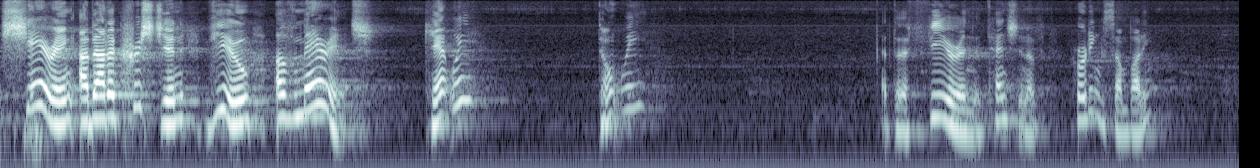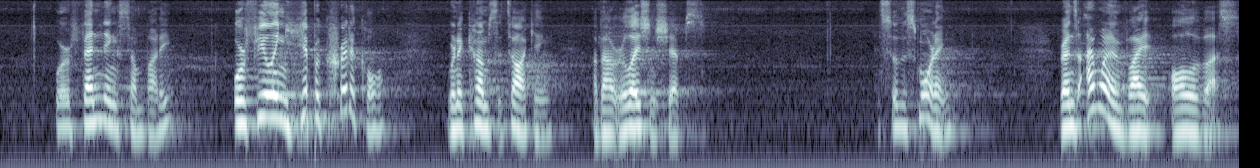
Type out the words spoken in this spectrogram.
sharing about a Christian view of marriage. Can't we? Don't we? At the fear and the tension of hurting somebody or offending somebody or feeling hypocritical when it comes to talking about relationships. So this morning, friends, I want to invite all of us,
